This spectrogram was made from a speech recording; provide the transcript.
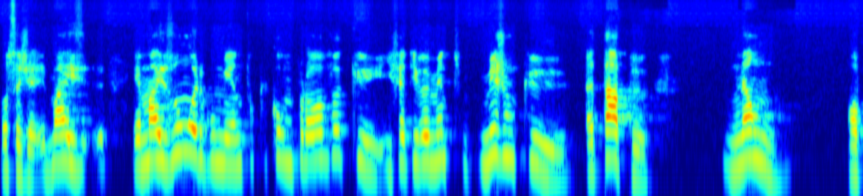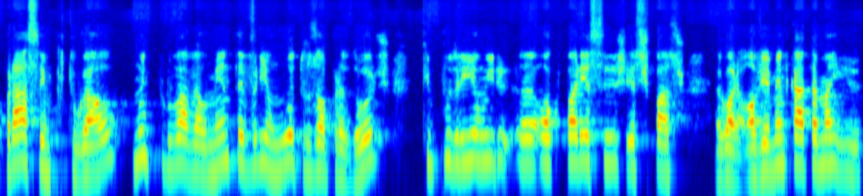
Ou seja, é mais, é mais um argumento que comprova que, efetivamente, mesmo que a TAP não operasse em Portugal, muito provavelmente haveriam outros operadores que poderiam ir uh, ocupar esses, esses espaços. Agora, obviamente, cá também uh,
